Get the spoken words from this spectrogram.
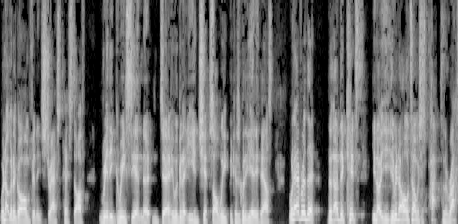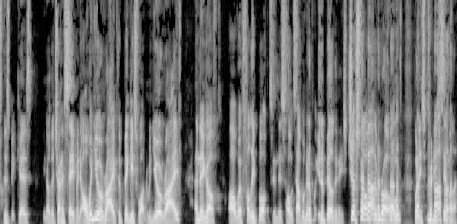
We're not going to go home feeling stressed, pissed off, really greasy and uh, dirty. We're going to eat chips all week because we couldn't eat anything else. Whatever the, the, and the kids, you know, you're in a hotel which is packed to the rafters because, you know, they're trying to save money. Or when you arrive, the biggest one, when you arrive and they go, oh, we're fully booked in this hotel. We're going to put you in a building. It's just over the road, but it's pretty similar.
